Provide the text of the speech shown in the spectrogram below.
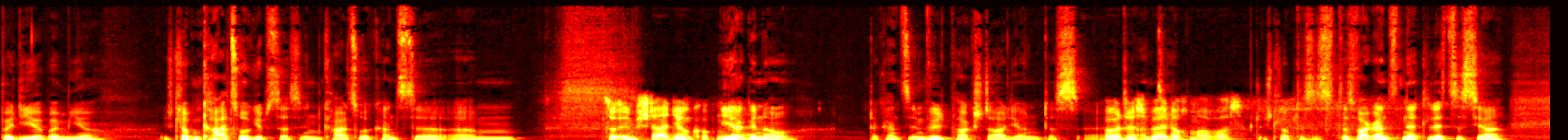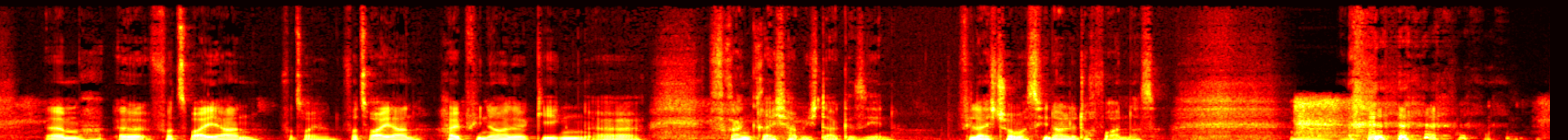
Bei dir, bei mir. Ich glaube, in Karlsruhe gibt es das. In Karlsruhe kannst du. Ähm, so im Stadion gucken. Ja, ja, genau. Da kannst du im Wildparkstadion das. Äh, ja, das wäre doch mal was. Ich glaube, das ist, das war ganz nett. Letztes Jahr, ähm, äh, vor zwei Jahren, vor zwei Jahren, vor zwei Jahren Halbfinale gegen äh, Frankreich habe ich da gesehen. Vielleicht schauen wir das Finale doch woanders.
